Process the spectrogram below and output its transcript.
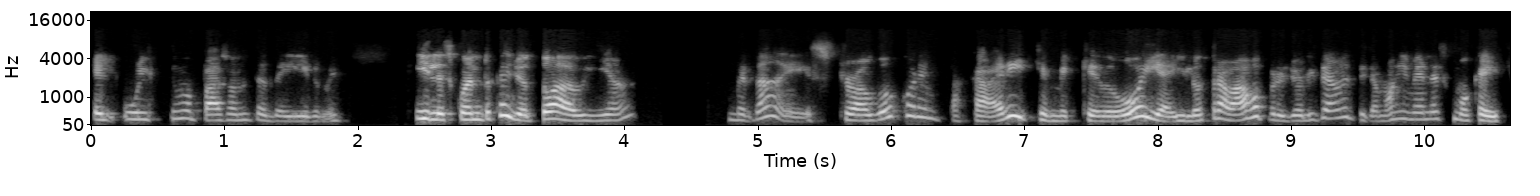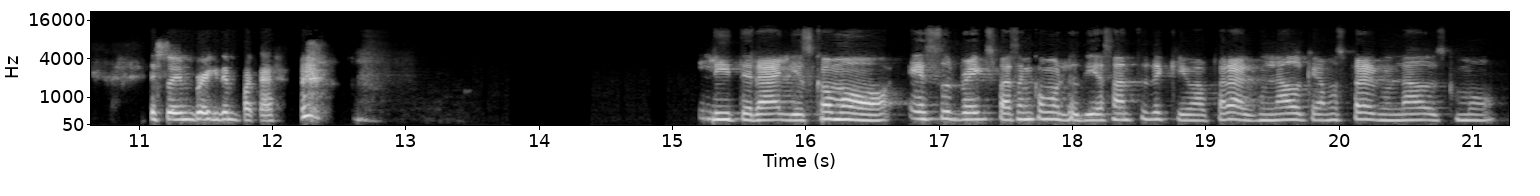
el último paso antes de irme. Y les cuento que yo todavía, ¿verdad? Eh, struggle con empacar y que me quedó y ahí lo trabajo, pero yo literalmente llamo a Jiménez como que estoy en break de empacar. Literal, y es como, esos breaks pasan como los días antes de que va para algún lado, que vamos para algún lado, es como,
